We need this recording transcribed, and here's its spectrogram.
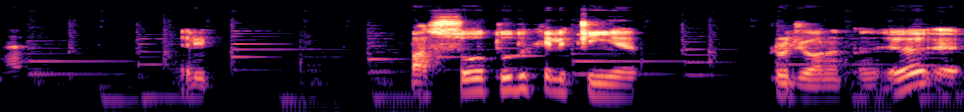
né? Ele passou tudo que ele tinha pro Jonathan. Eu- eu-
